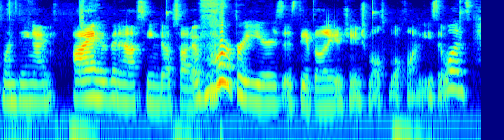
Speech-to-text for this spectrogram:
one thing I'm I have been asking Dubsado for for years is the ability to change multiple quantities at once.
